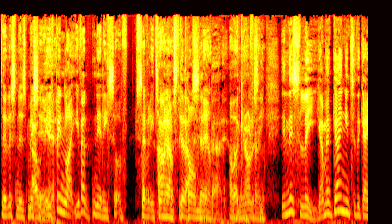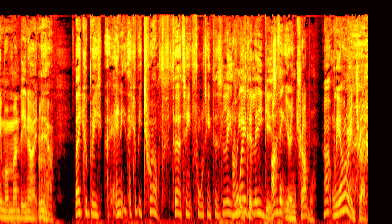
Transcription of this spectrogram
the listeners miss Oh, it. yeah. It's been like you've had nearly sort of seventy-two Oh, no, I'm hours still to calm upset down about it. Oh, I okay, mean, fair honestly, in this league, I mean, going into the game on Monday night Mm. now, they could be any. They could be twelfth, thirteenth, fourteenth as league. The way you the league is, I think you're in trouble. Uh, we are in trouble.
